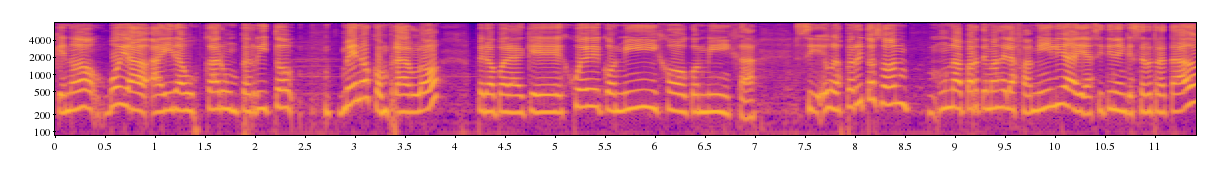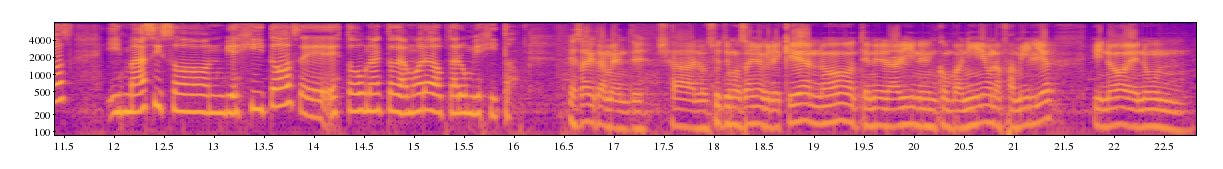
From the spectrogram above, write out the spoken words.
que no voy a ir a buscar un perrito, menos comprarlo, pero para que juegue con mi hijo o con mi hija. Los perritos son una parte más de la familia y así tienen que ser tratados, y más si son viejitos, eh, es todo un acto de amor adoptar un viejito. Exactamente, ya en los últimos años que le quedan, ¿no? Tener a alguien en compañía, una familia, y no en un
